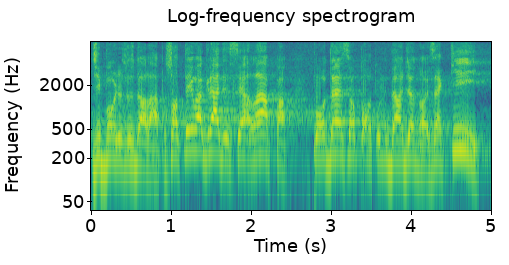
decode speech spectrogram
de Bom Jesus da Lapa. Só tenho a agradecer a Lapa por dar essa oportunidade a nós. Aqui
